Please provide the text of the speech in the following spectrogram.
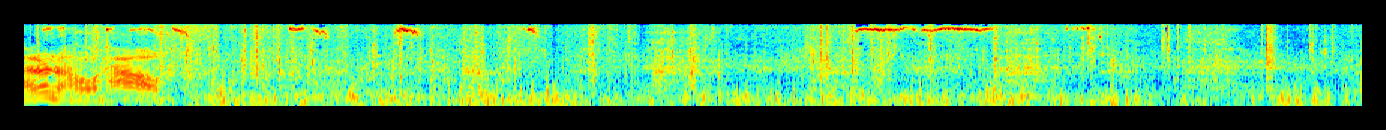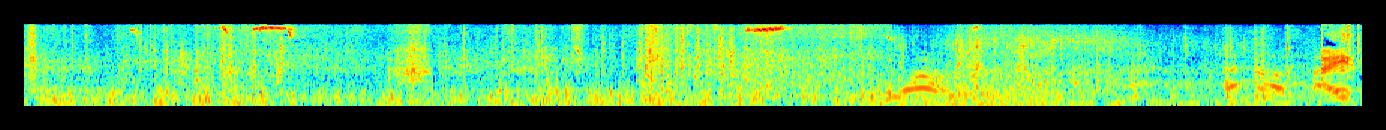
I don't know how. Whoa. That's a little Right?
